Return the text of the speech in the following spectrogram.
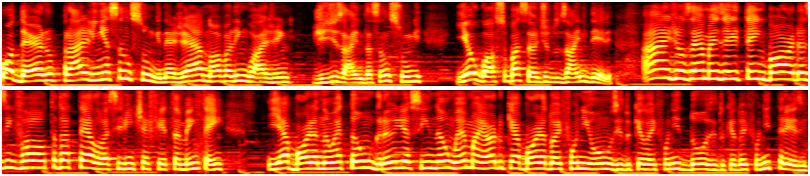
moderno para a linha Samsung, né? Já é a nova linguagem de design da Samsung e eu gosto bastante do design dele. Ai, José, mas ele tem bordas em volta da tela. O S20 FE também tem. E a borda não é tão grande assim, não é maior do que a borda do iPhone 11, do que do iPhone 12, do que do iPhone 13.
